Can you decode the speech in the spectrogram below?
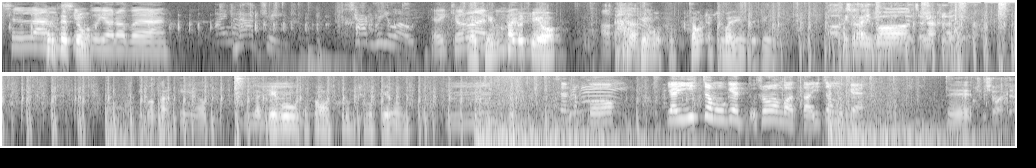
신랑 컨셉 좀- 신부 여러분. 여기 나 결혼할 개구 분만 살릴게요. 오케이. 개구, 작업장 찍어야 되겠다, 개구. 아, 제가 이번- 저기 클랜이야. 2번 갈게요. 나 개구 잠깐만 스크립 쳐볼게요. 음, 센터 꼭. 야, 2.5개 들어간 것 같다. 2.5개. 네. 조심하세요.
